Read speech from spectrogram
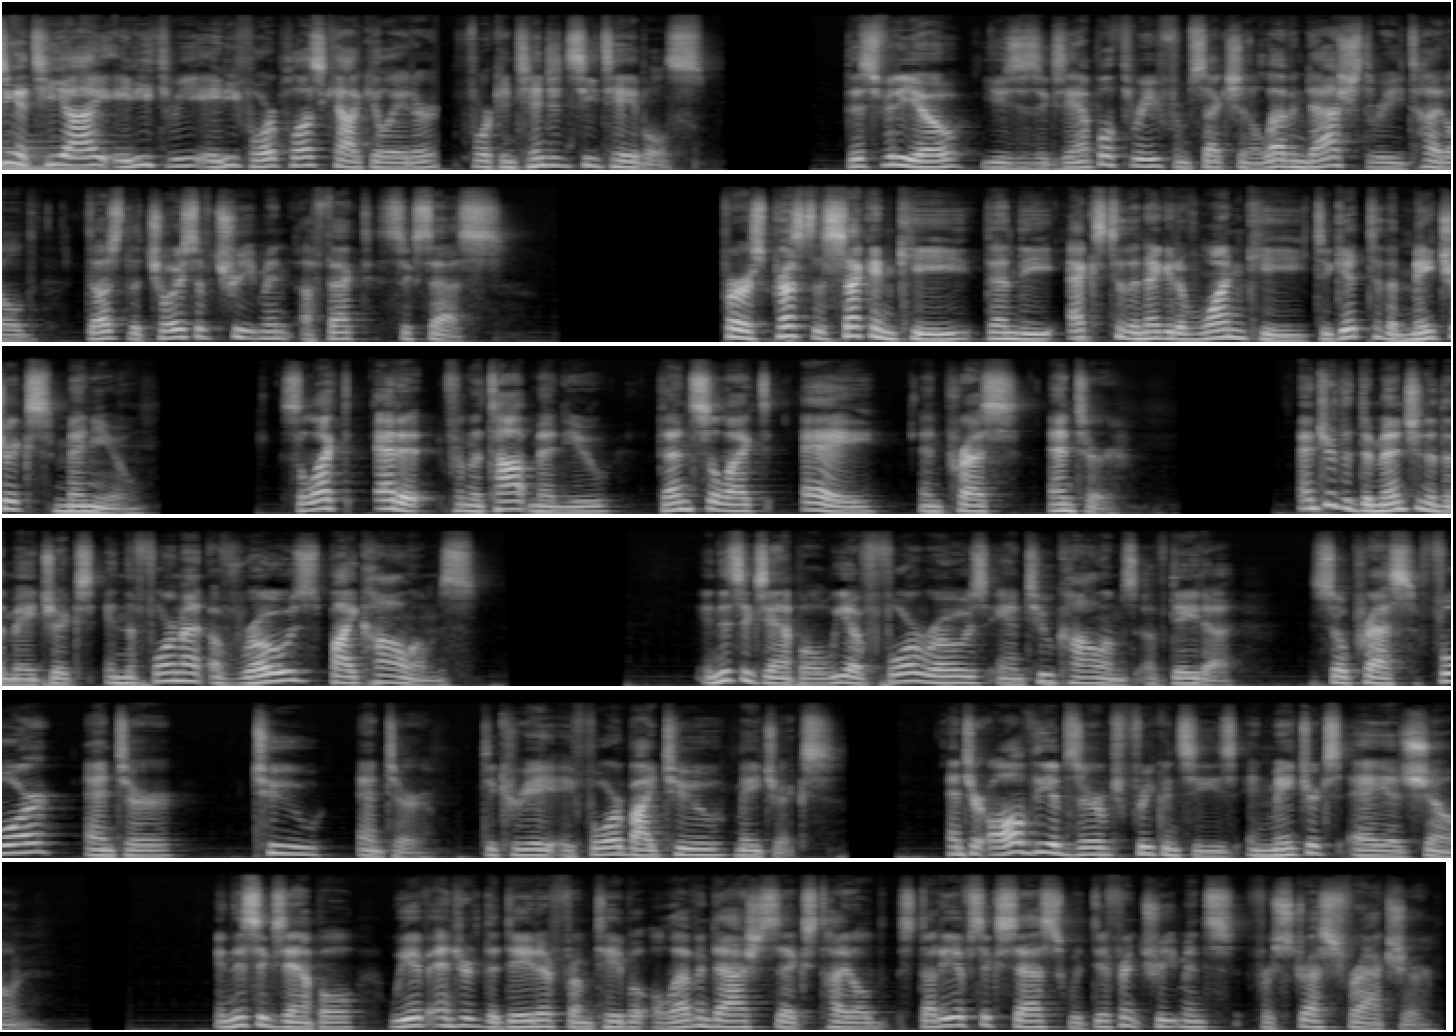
Using a TI 8384 Plus calculator for contingency tables. This video uses example 3 from section 11-3 titled, Does the choice of treatment affect success? First, press the second key, then the x to the negative 1 key to get to the matrix menu. Select Edit from the top menu, then select A and press Enter. Enter the dimension of the matrix in the format of rows by columns. In this example, we have four rows and two columns of data, so press 4, Enter, 2, Enter to create a 4 by 2 matrix. Enter all of the observed frequencies in matrix A as shown. In this example, we have entered the data from table 11-6 titled Study of Success with Different Treatments for Stress Fracture.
